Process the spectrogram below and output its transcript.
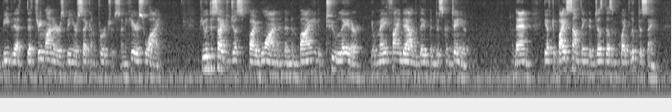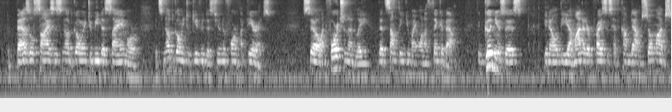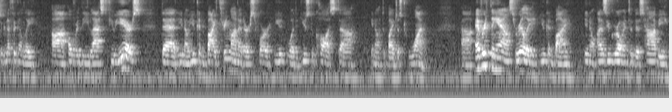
be that the three monitors being your second purchase. And here's why. If you decide to just buy one and then buy the two later, you may find out that they've been discontinued. Then you have to buy something that just doesn't quite look the same. The bezel size is not going to be the same or it's not going to give you this uniform appearance. So unfortunately, that's something you might want to think about. The good news is, you know, the uh, monitor prices have come down so much significantly uh, over the last few years that, you know, you can buy three monitors for what it used to cost, uh, you know, to buy just one. Uh, everything else, really, you can buy, you know, as you grow into this hobby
